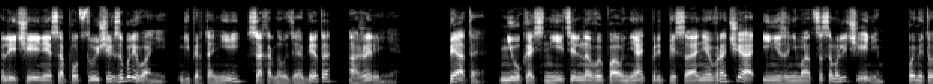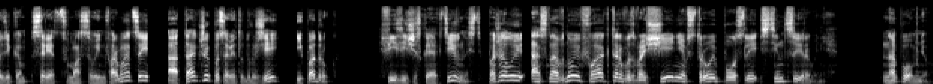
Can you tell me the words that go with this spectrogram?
Лечение сопутствующих заболеваний, гипертонии, сахарного диабета, ожирения. Пятое. Неукоснительно выполнять предписания врача и не заниматься самолечением по методикам средств массовой информации, а также по совету друзей и подруг. Физическая активность, пожалуй, основной фактор возвращения в строй после стенцирования. Напомню,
